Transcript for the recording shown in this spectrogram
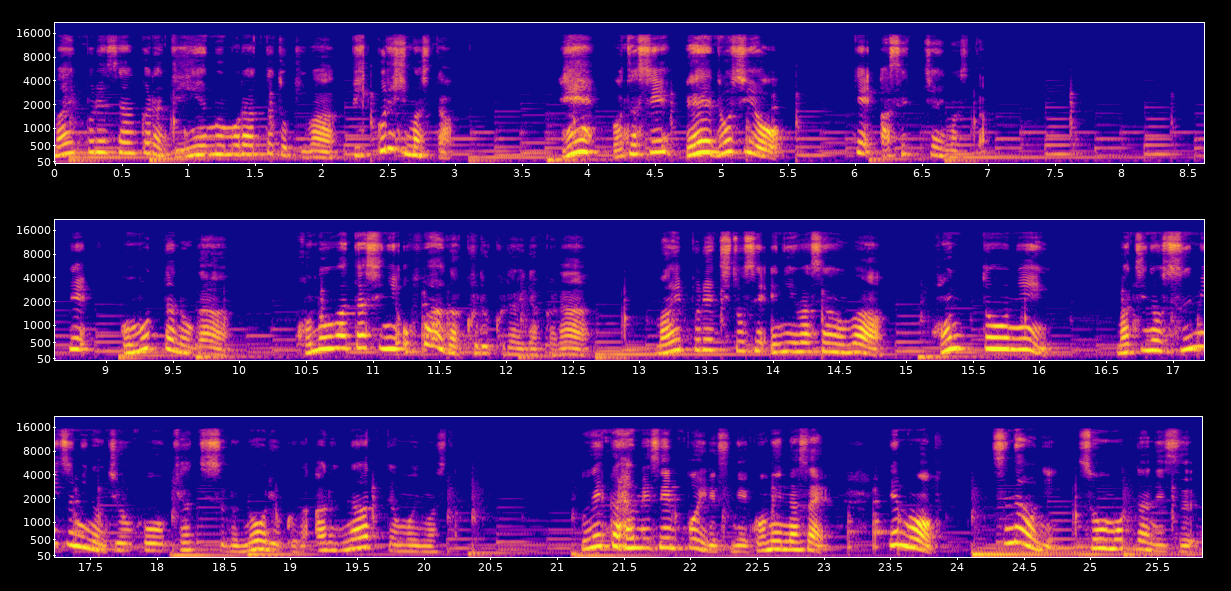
マイプレさんから DM もらった時はびっくりしました。え、私？え、どうしよう？って焦っちゃいました。で、思ったのが、この私にオファーが来るくらいだから、マイプレ千歳恵庭さんは本当に街の隅々の情報をキャッチする能力があるなって思いました。上から目線っぽいですね。ごめんなさい。でも、素直にそう思ったんです。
